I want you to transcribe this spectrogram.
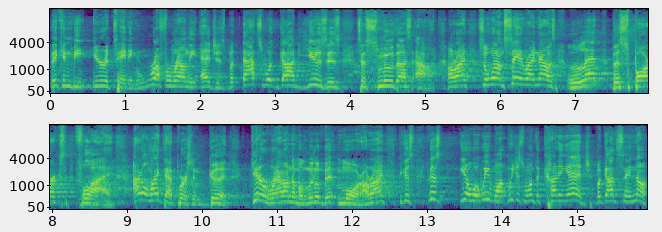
They can be irritating, rough around the edges, but that's what God uses to smooth us out. All right? So what I'm saying right now is let the sparks fly. I don't like that person. Good. Get around them a little bit more, all right? Because, because you know what we want? We just want the cutting edge. But God's saying, no,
